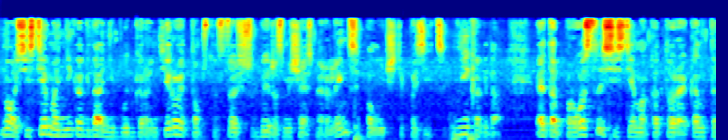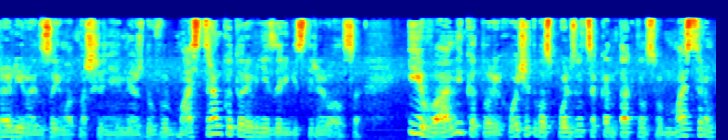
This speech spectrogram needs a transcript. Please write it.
Но система никогда не будет гарантировать том, что, что вы, размещаясь в Mirrorlinks, получите позиции. Никогда. Это просто система, которая контролирует взаимоотношения между вебмастером, который в ней зарегистрировался, и вами, который хочет воспользоваться контактом с вебмастером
